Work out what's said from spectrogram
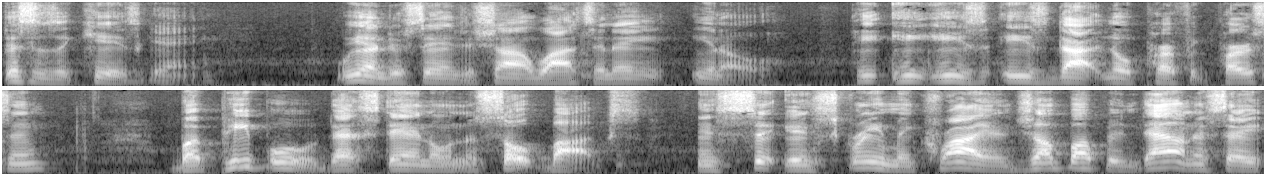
this is a kids game. We understand Deshaun Watson ain't, you know, he, he he's he's not no perfect person, but people that stand on the soapbox and sit and scream and cry and jump up and down and say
